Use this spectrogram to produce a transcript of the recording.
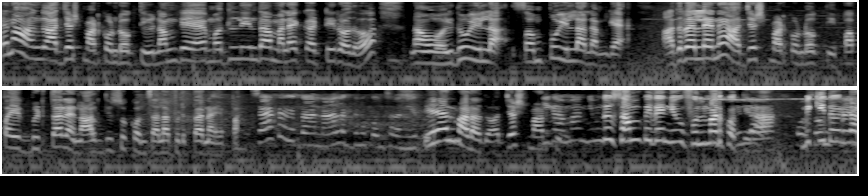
ಏನೋ ಹಂಗೆ ಅಡ್ಜಸ್ಟ್ ಮಾಡ್ಕೊಂಡು ಹೋಗ್ತೀವಿ. ನಮಗೆ ಮೊದಲಿಂದ ಮನೆ ಕಟ್ಟಿರೋದು ನಾವು ಇದು ಇಲ್ಲ ಸಂಪು ಇಲ್ಲ ನಮಗೆ. ಅದರಲ್ಲೇ ಅಡ್ಜಸ್ಟ್ ಮಾಡ್ಕೊಂಡು ಹೋಗ್ತೀವಿ. ಪಾಪ ಈಗ ಬಿಡ್ತಾನೆ ನಾಲ್ಕು ದಿವ್ಸಕ್ಕೆ ಒಂದ್ಸಲ ಬಿಡ್ತಾನೆ ಅಪ್ಪ ಸಾಕಾಗುತ್ತಾ? ನಾಲ್ಕು ನೀರು ಏನು ಮಾಡೋದು? ಅಡ್ಜಸ್ಟ್ ಈಗ ಮಾಡ್ತೀವಿ ಅಮ್ಮ ನಿಮ್ದು ಸಂಪ್ ಇದೆ ನೀವು ಫುಲ್ ಮಾಡ್ಕೊತೀರಾ? ಮಿಕ್ಕಿದವ್ರ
